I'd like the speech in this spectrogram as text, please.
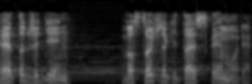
Этот же день. Восточно-Китайское море.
